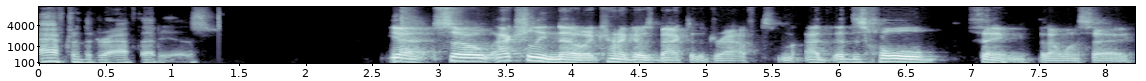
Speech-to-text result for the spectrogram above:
after the draft, that is. Yeah. So actually, no. It kind of goes back to the draft. I, this whole thing that I want to say.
